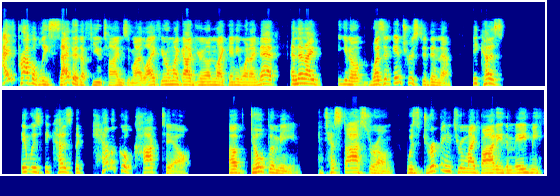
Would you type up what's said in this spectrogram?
I've probably said it a few times in my life. You're, oh my God, you're unlike anyone I met. And then I, you know, wasn't interested in them because it was because the chemical cocktail of dopamine and testosterone was dripping through my body that made me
